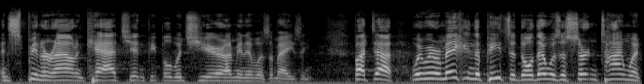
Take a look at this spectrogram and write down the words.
and spin around and catch it, and people would cheer. I mean, it was amazing. But uh, when we were making the pizza dough, there was a certain time when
